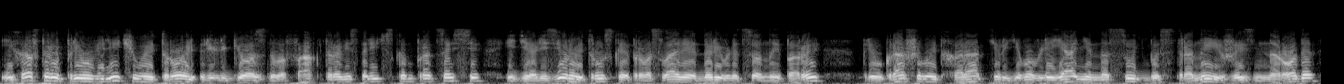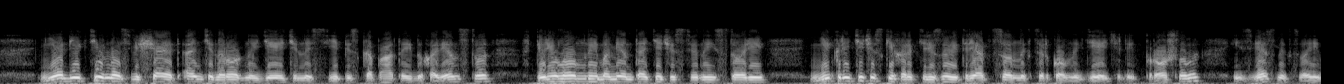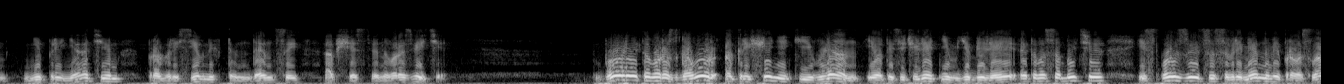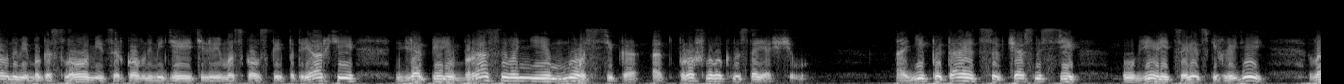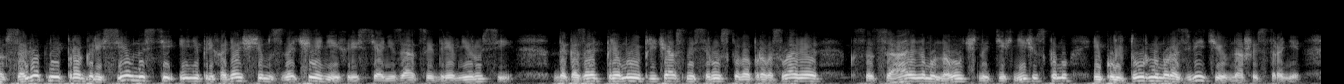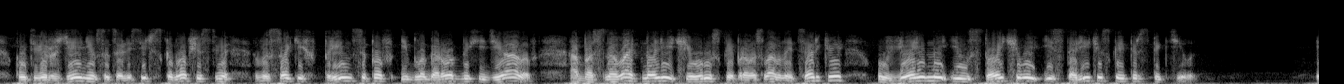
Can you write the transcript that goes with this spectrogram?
Их авторы преувеличивают роль религиозного фактора в историческом процессе, идеализируют русское православие до революционной поры, приукрашивают характер его влияния на судьбы страны и жизнь народа, необъективно освещает антинародную деятельность епископата и духовенства в переломные моменты отечественной истории, не критически характеризует реакционных церковных деятелей прошлого, известных своим непринятием прогрессивных тенденций общественного развития. Более того, разговор о крещении киевлян и о тысячелетнем юбилее этого события используется современными православными богословами и церковными деятелями Московской патриархии для перебрасывания мостика от прошлого к настоящему. Они пытаются, в частности, уверить советских людей в абсолютной прогрессивности и неприходящем значении христианизации Древней Руси, доказать прямую причастность русского православия к социальному, научно-техническому и культурному развитию в нашей стране, к утверждению в социалистическом обществе высоких принципов и благородных идеалов, обосновать наличие у русской православной церкви уверенной и устойчивой исторической перспективы.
